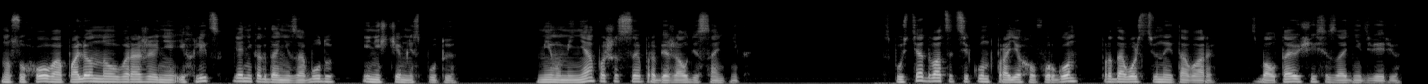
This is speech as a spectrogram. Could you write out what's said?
Но сухого, опаленного выражения их лиц я никогда не забуду и ни с чем не спутаю. Мимо меня по шоссе пробежал десантник. Спустя 20 секунд проехал фургон «Продовольственные товары» с болтающейся задней дверью.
